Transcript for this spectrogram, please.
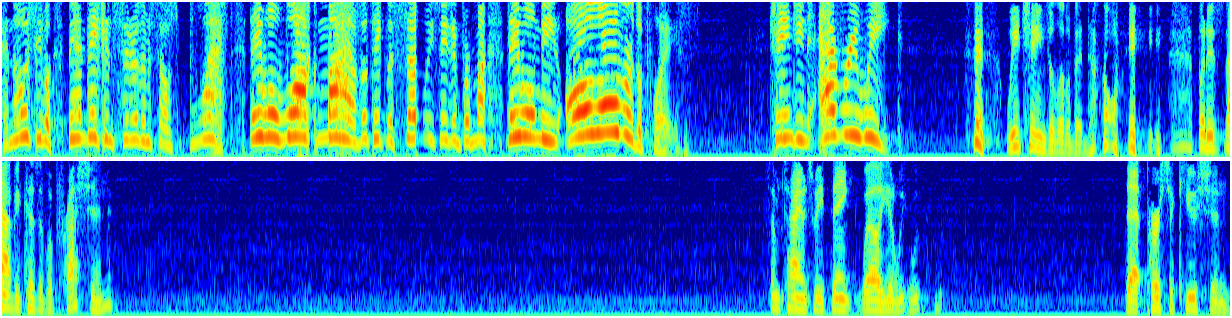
And those people, man, they consider themselves blessed. They will walk miles. They'll take the subway station for miles. They will meet all over the place, changing every week. we change a little bit, don't we? but it's not because of oppression. Sometimes we think, well, you know, we, we, that persecution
